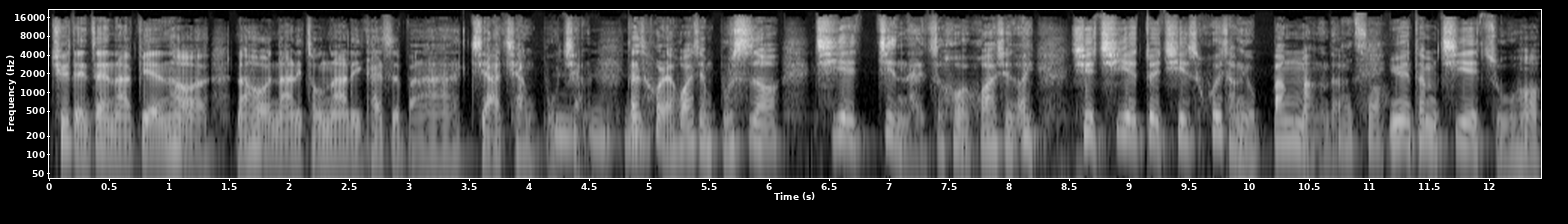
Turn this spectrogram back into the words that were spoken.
缺点在哪边哈？然后哪里从哪里开始把它加强补强？但是后来发现不是哦，企业进来之后发现，哎，其实企业对企业是非常有帮忙的，没错。因为他们企业主哈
